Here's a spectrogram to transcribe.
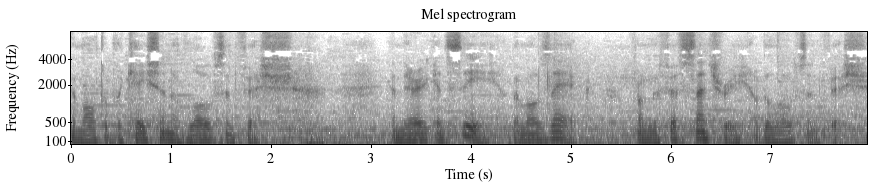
the multiplication of loaves and fish. And there you can see the mosaic from the fifth century of the loaves and fish.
